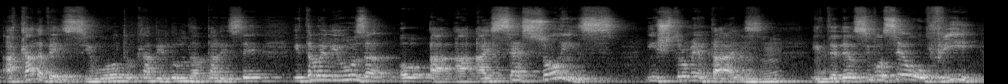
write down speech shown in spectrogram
a cada vez, se um outro cabeludo aparecer, então ele usa o, a, a, as sessões instrumentais. Uhum. Entendeu? Se você ouvir,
